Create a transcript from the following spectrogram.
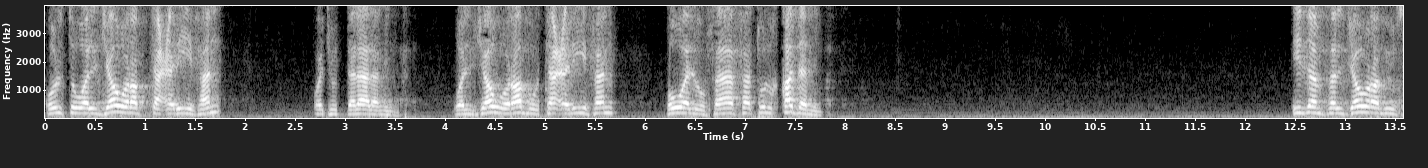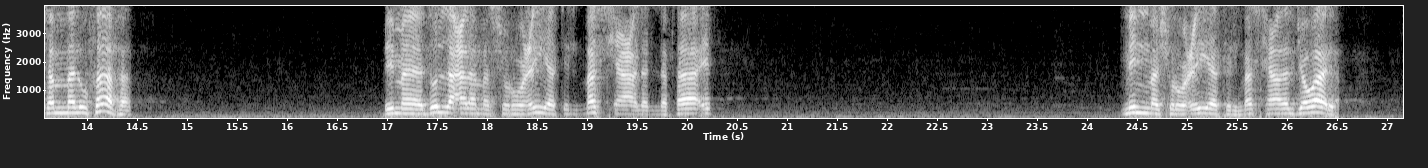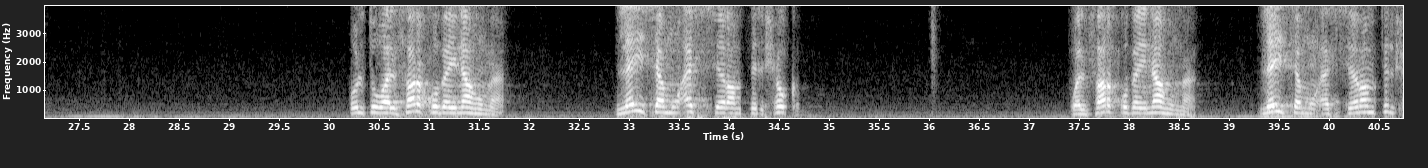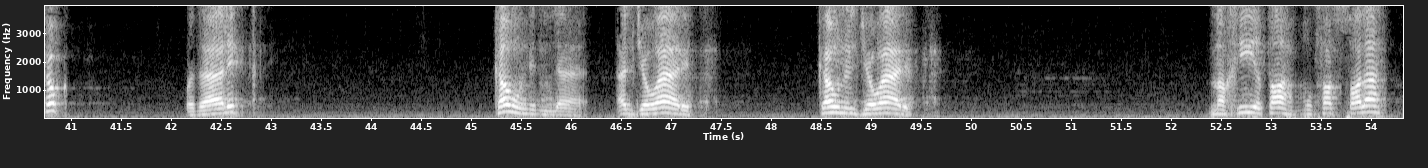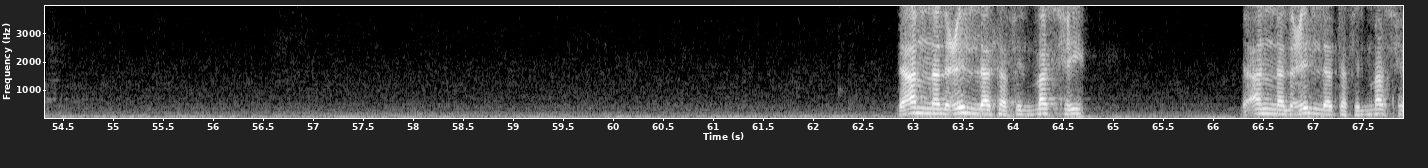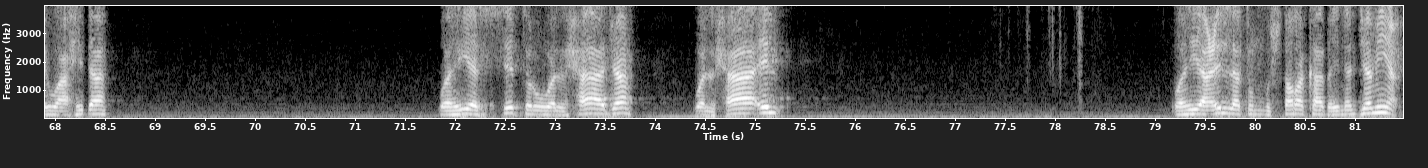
قلت والجورب تعريفا وجه الدلالة منه. والجورب تعريفا هو لفافة القدم. إذا فالجورب يسمى لفافة. بما يدل على مشروعية المسح على اللفائف من مشروعية المسح على الجوارب. قلت والفرق بينهما ليس مؤثرا في الحكم. والفرق بينهما ليس مؤثرا في الحكم. وذلك كون الجوارب كون الجوارب مخيطة مفصلة لأن العلة في المسح لأن العلة في المسح واحدة وهي الستر والحاجة والحائل. وهي علة مشتركة بين الجميع.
